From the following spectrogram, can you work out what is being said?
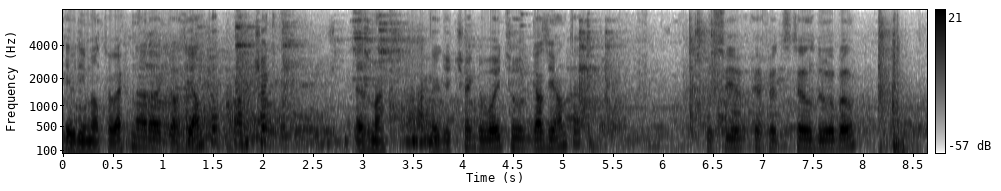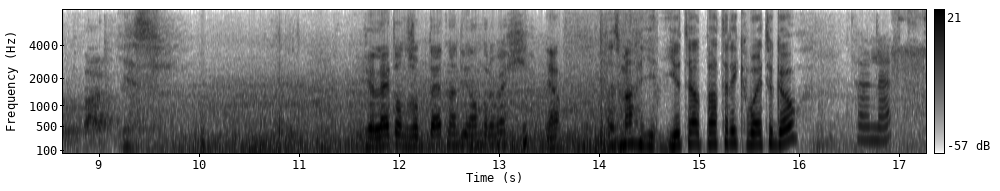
Heeft iemand de weg naar uh, Gaziantep gecheckt? Esma, did you check the way to Gaziantep? To see if it's still doable? Yes. Je leidt ons op tijd naar die andere weg. Ja. Esma, you tell Patrick where to go? Turn left.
